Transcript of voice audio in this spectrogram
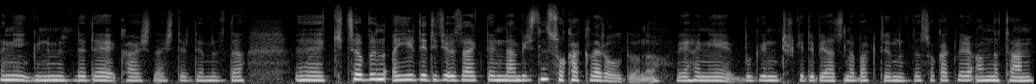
hani günümüzde de karşılaştırdığımızda e, kitabın ayırt edici özelliklerinden birisinin sokaklar olduğunu ve hani bugün Türk Edebiyatı'na baktığımızda sokakları anlatan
